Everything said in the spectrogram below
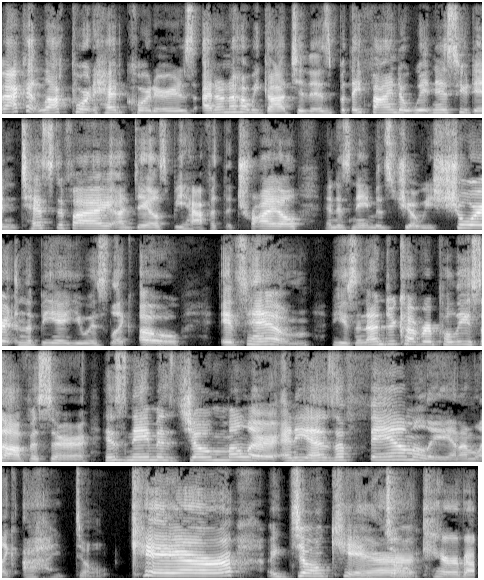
Back at Lockport headquarters, I don't know how we got to this, but they find a witness who didn't testify on Dale's behalf at the trial, and his name is Joey Short. And the BAU is like, oh, it's him. He's an undercover police officer. His name is Joe Muller, and he has a family. And I'm like, ah, I don't care. I don't care. I Don't care about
